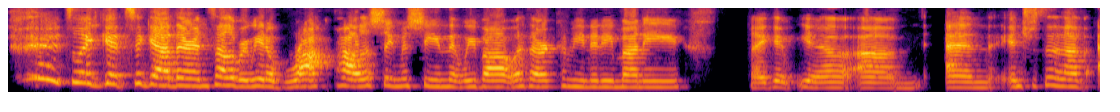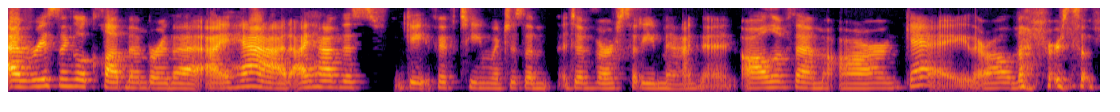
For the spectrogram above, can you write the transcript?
to like get together and celebrate. We had a rock polishing machine that we bought with our community money. Like it, you know, um, and interesting enough, every single club member that I had, I have this Gate 15, which is a, a diversity magnet. All of them are gay. They're all members of.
